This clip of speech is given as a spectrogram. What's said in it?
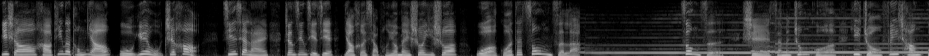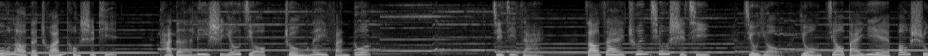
一首好听的童谣《五月五》之后，接下来正晶姐姐要和小朋友们说一说我国的粽子了。粽子是咱们中国一种非常古老的传统食品，它的历史悠久，种类繁多。据记载，早在春秋时期，就有用茭白叶包黍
